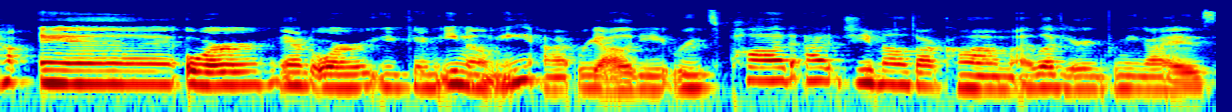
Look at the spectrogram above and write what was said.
and or and or you can email me at realityrootspod at gmail.com. I love hearing from you guys.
